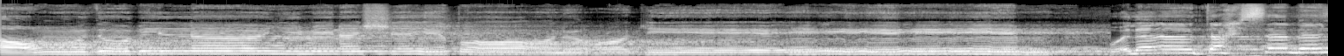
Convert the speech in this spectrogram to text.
أعوذ بالله من الشيطان الرجيم. ولا تحسبن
